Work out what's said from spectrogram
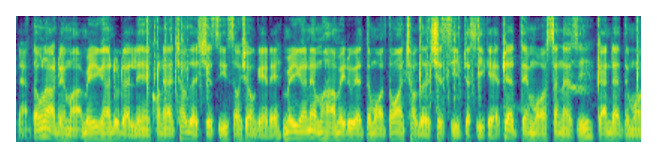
ပြန်။၃လအတွင်းမှာအမေရိကန်တို့ရဲ့လင်း968စီးဆုံးရှုံးခဲ့တယ်။အမေရိကန်နဲ့မဟာမိတ်တို့ရဲ့တင်မော368စီးပျက်စီးခဲ့တယ်။ဖြတ်တင်မော12စီး၊ကန်တက်တင်မော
